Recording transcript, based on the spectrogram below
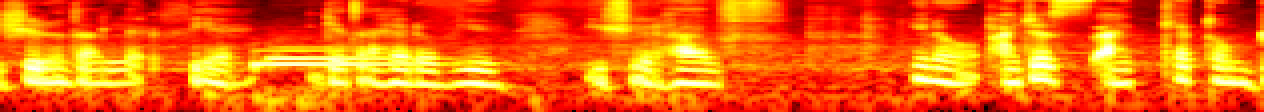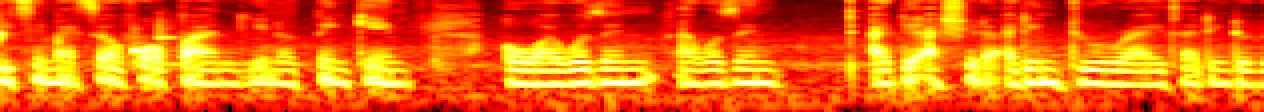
You shouldn't have let fear get ahead of you. You should have you know, I just I kept on beating myself up and you know thinking, oh, I wasn't I wasn't I did I should I didn't do right I didn't do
